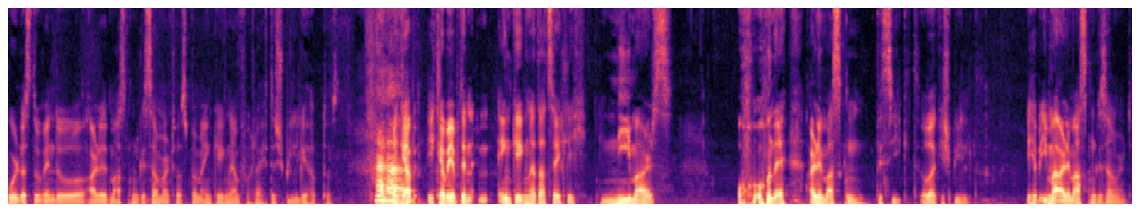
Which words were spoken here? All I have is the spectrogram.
cool, dass du, wenn du alle Masken gesammelt hast, beim Endgegner einfach leichtes Spiel gehabt hast. ich glaube, ich, glaub, ich habe den Endgegner tatsächlich niemals ohne alle Masken besiegt oder gespielt. Ich habe immer alle Masken gesammelt.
